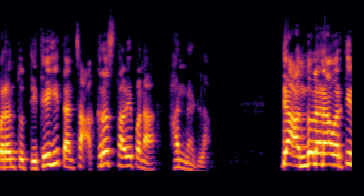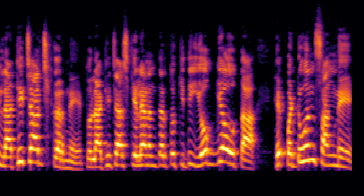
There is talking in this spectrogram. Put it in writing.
परंतु तिथेही त्यांचा आक्रस्ताळेपणा हा नडला. त्या आंदोलनावरती लाठीचार्ज करणे तो लाठीचार्ज केल्यानंतर तो किती योग्य होता हे पटवून सांगणे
